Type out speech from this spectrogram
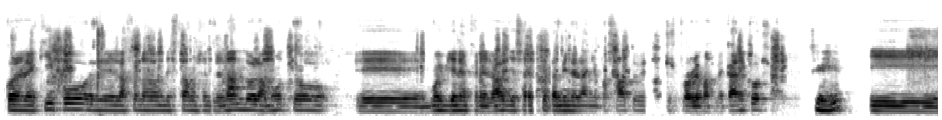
con el equipo, de la zona donde estamos entrenando, la moto, eh, muy bien en general. Ya sabes que también el año pasado tuve muchos problemas mecánicos. Sí. Y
